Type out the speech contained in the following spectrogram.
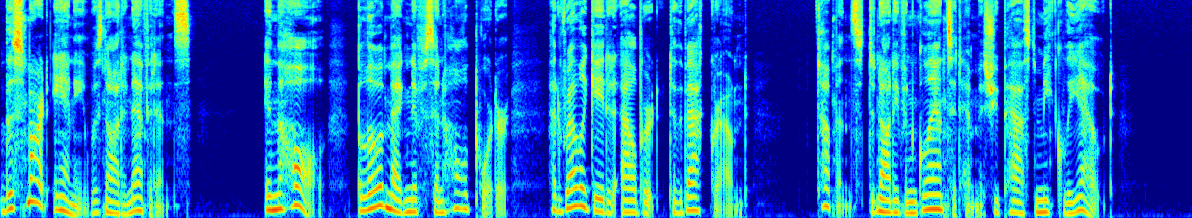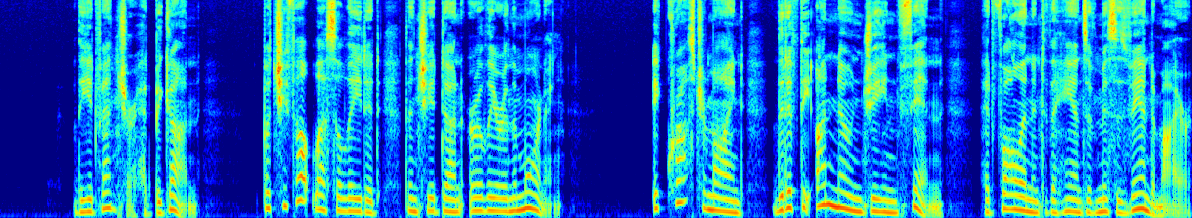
The smart Annie was not in evidence. In the hall, below a magnificent hall porter, had relegated Albert to the background. Tuppence did not even glance at him as she passed meekly out. The adventure had begun but she felt less elated than she had done earlier in the morning. It crossed her mind that if the unknown Jane Finn had fallen into the hands of Mrs. Vandemeyer,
